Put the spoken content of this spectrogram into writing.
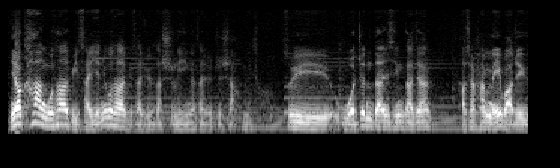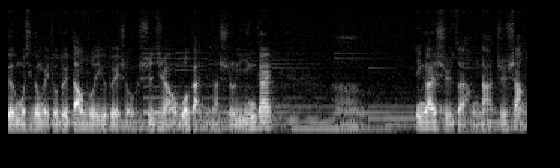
你要看过他的比赛，研究过他的比赛，觉得他实力应该在这之上。没错。所以我真担心大家好像还没把这个墨西哥美洲队当做一个对手。实际上，我感觉他实力应该，呃，应该是在恒大之上的。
